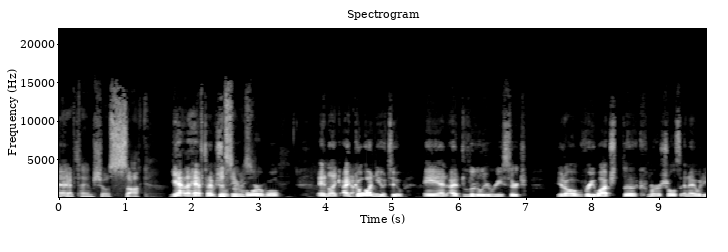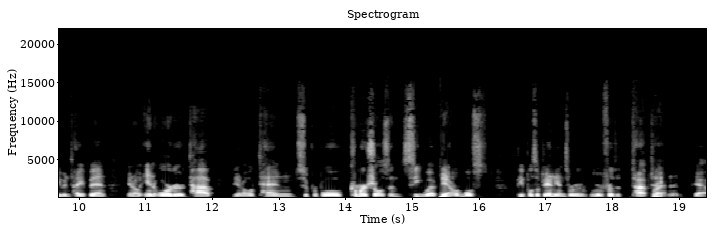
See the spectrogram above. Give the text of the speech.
the halftime shows suck. yeah, the halftime shows are year's- horrible. And like I'd Yeah. go on YouTube and I'd literally research, you know, rewatch the commercials and I would even type in, you know, in order top, you know, 10 Super Bowl commercials and see what, you know, most people's opinions were, were for the top ten. Right. And yeah,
